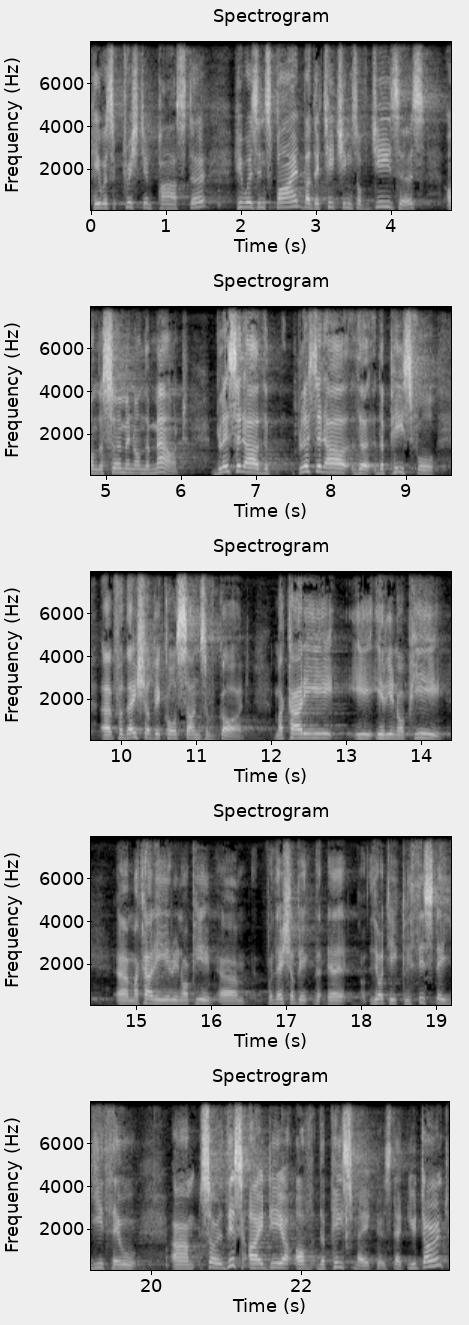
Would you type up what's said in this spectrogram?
He was a Christian pastor. He was inspired by the teachings of Jesus on the Sermon on the Mount. Blessed are the, blessed are the, the peaceful, uh, for they shall be called sons of God. Makari irinopi, uh, makari irinopi, um, for they shall be dioti klithiste yitheu. Um, so this idea of the peacemakers that you don't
